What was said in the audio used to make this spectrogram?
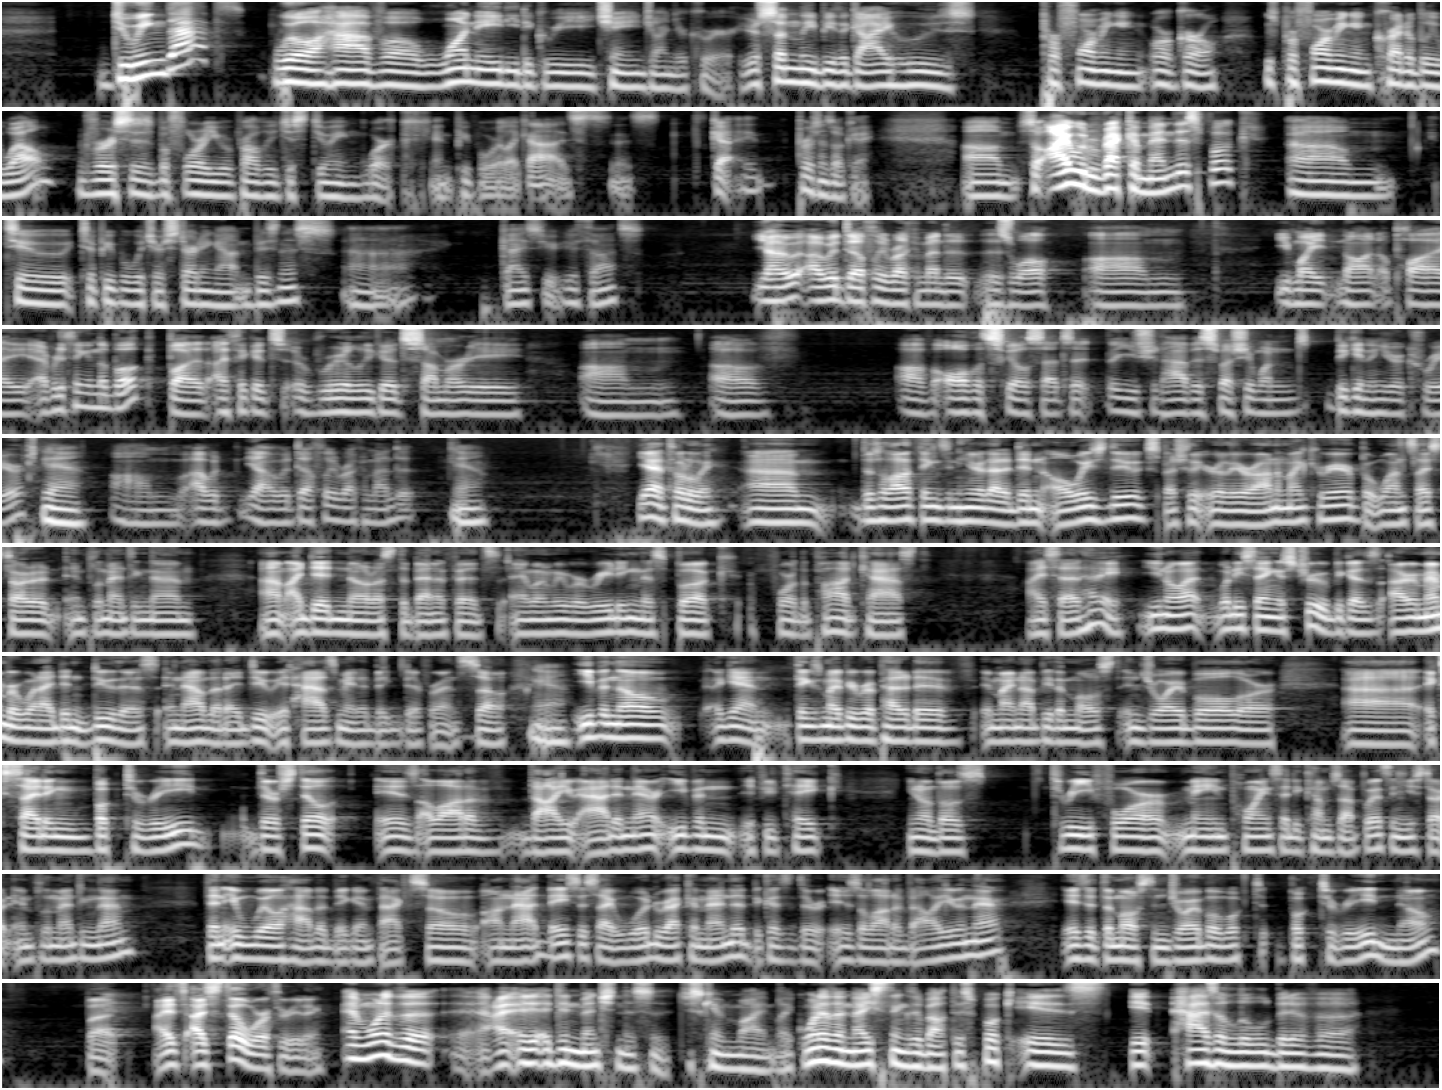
doing that will have a 180 degree change on your career. You'll suddenly be the guy who's performing in, or girl who's performing incredibly well versus before you were probably just doing work and people were like, ah, it's, it's guy, person's okay. Um, so I would recommend this book um, to to people which are starting out in business. Uh, guys, your, your thoughts? Yeah, I, w- I would definitely recommend it as well. Um, you might not apply everything in the book, but I think it's a really good summary um, of of all the skill sets that, that you should have, especially when beginning your career. Yeah, Um, I would, yeah, I would definitely recommend it. yeah. Yeah, totally. Um, there's a lot of things in here that I didn't always do, especially earlier on in my career. But once I started implementing them, um, I did notice the benefits. And when we were reading this book for the podcast, I said, "Hey, you know what? What he's saying is true because I remember when I didn't do this, and now that I do, it has made a big difference." So Yeah. even though again things might be repetitive, it might not be the most enjoyable or uh, exciting book to read. There still is a lot of value add in there, even if you take you know those three, four main points that he comes up with and you start implementing them. then it will have a big impact. So on that basis, I would recommend it because there is a lot of value in there. Is it the most enjoyable book to, book to read? No, but I, I still worth reading. And one of the I, I I didn't mention this, it just came to mind. Like one of the nice things about this book is it has a little bit of a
